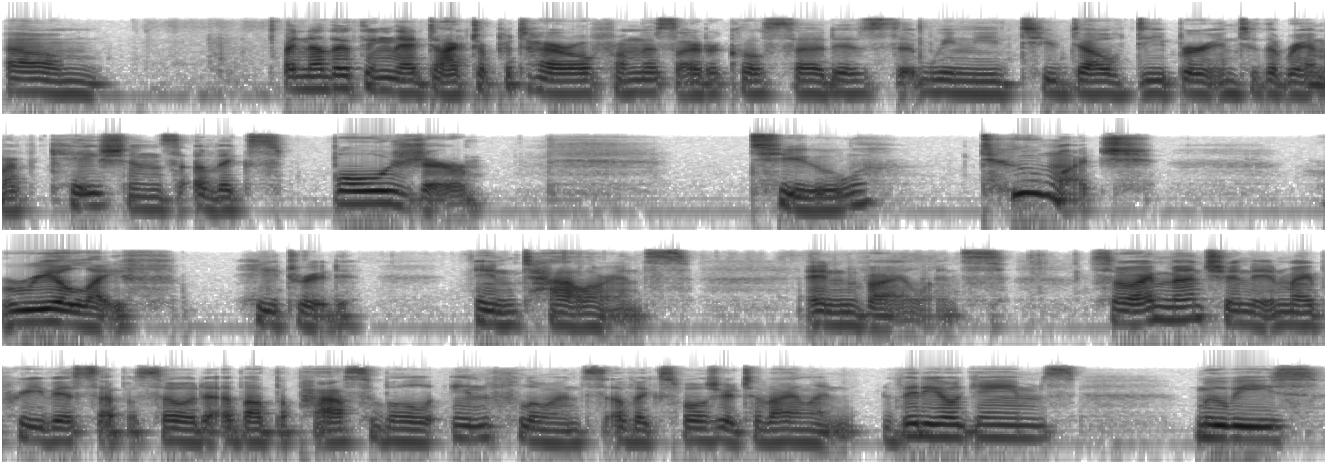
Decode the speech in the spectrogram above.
Um, another thing that Dr. Pitaro from this article said is that we need to delve deeper into the ramifications of exposure to too much real life hatred, intolerance, and violence. So, I mentioned in my previous episode about the possible influence of exposure to violent video games, movies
